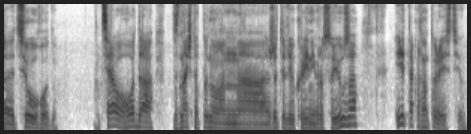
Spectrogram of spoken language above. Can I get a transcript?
е, цю угоду. Ця угода значно вплинула на жителів країн Євросоюзу і також на туристів.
